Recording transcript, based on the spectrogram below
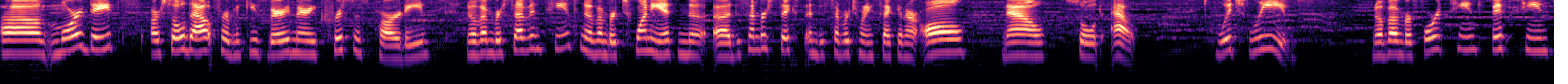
Um, more dates are sold out for Mickey's Very Merry Christmas Party. November 17th, November 20th, no, uh, December 6th, and December 22nd are all now sold out, which leaves November 14th, 15th,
